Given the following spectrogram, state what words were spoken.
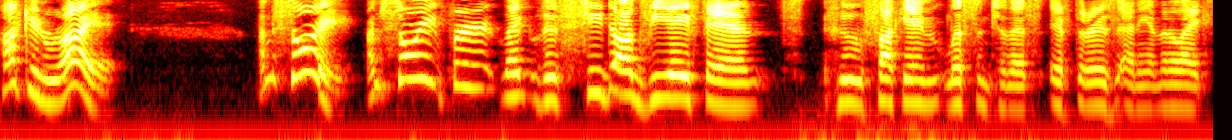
fucking riot. I'm sorry. I'm sorry for like the CDawgVA fans who fucking listen to this, if there is any, and they're like,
